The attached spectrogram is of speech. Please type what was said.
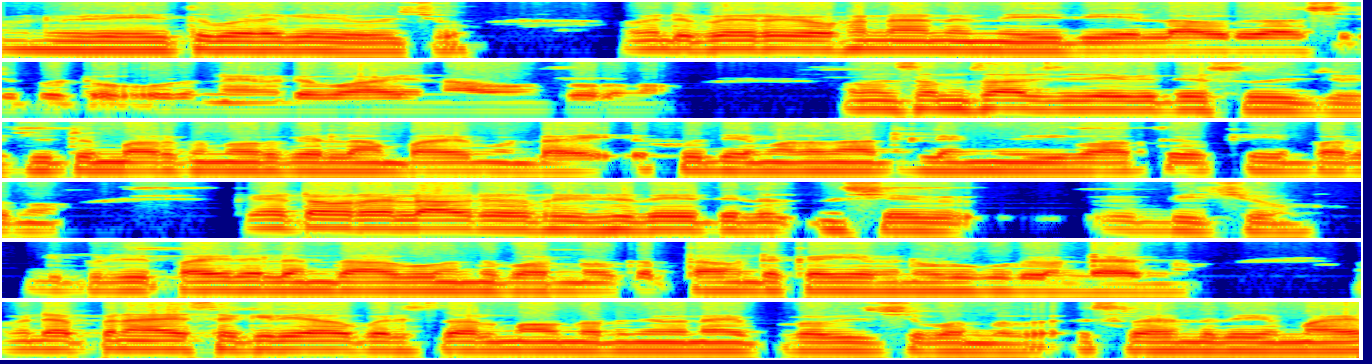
അവനൊരു എഴുത്തുപലകെ ചോദിച്ചു. അവന്റെ പേര് യോഹനാൻ എന്ന് എഴുതി എല്ലാവരും ആശ്ചര്യപ്പെട്ടു. ഉടനെ അവന്റെ വായനാവും തുറന്നു. അവൻ സംസാരിച്ച് ദൈവത്തെ സൂചിച്ചു ചുറ്റും പാർക്കുന്നവർക്കെല്ലാം ഭയമുണ്ടായി. യഹൂദിയ മലനാട്ടിലെങ്ങും ഈ വാർത്തയൊക്കെയും പറഞ്ഞു കേട്ടവർ എല്ലാവരും ഹൃദയത്തിൽ നിക്ഷേപിച്ചു. ഇപ്പോഴും പൈതൽ എന്താകുമെന്ന് പറഞ്ഞു. കർത്താവിന്റെ കൈ അവനോട് കൂടി ഉണ്ടായിരുന്നു. അവന്റെ അപ്പനായ സക്രിയാവ് പരിശുദ്ധാത്മാവ് നിറഞ്ഞവനായി പ്രവചിച്ചു വന്നത്. ഇസ്രായേലിന്റെ ദൈവമായ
